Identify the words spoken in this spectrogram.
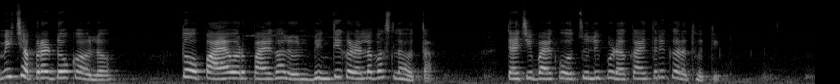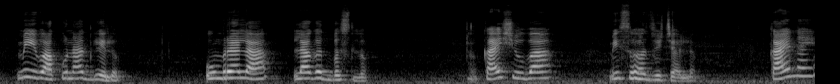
मी छपरात डोकावलं. तो पायावर पाय घालून भिंतीकडेला बसला होता. त्याची बायको चुलीपुढं काहीतरी करत होती. मी वाकुनात गेलो. उमऱ्याला लागत बसलो. काय शिवबा? मी सहज विचारलं. काय नाही.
